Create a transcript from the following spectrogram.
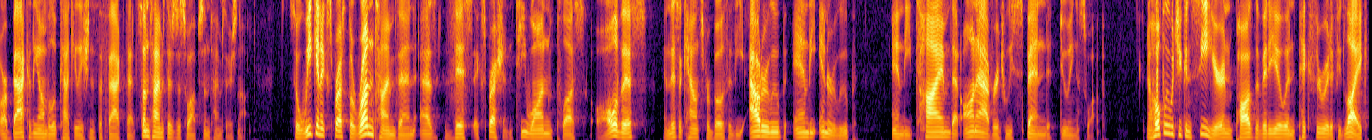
our back of the envelope calculations the fact that sometimes there's a swap, sometimes there's not. So we can express the runtime then as this expression, T1 plus all of this, and this accounts for both the outer loop and the inner loop, and the time that on average we spend doing a swap. Now, hopefully what you can see here, and pause the video and pick through it if you'd like,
